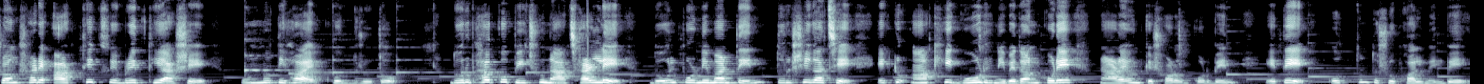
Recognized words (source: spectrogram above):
সংসারে আর্থিক শ্রীবৃদ্ধি আসে। উন্নতি হয় খুব দ্রুত। দুর্ভাগ্য পিছু না ছাড়লে দোল পূর্ণিমার দিন তুলসী গাছে একটু আঁখি গুড় নিবেদন করে নারায়ণকে স্মরণ করবেন। এতে অত্যন্ত সুফল মিলবে।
